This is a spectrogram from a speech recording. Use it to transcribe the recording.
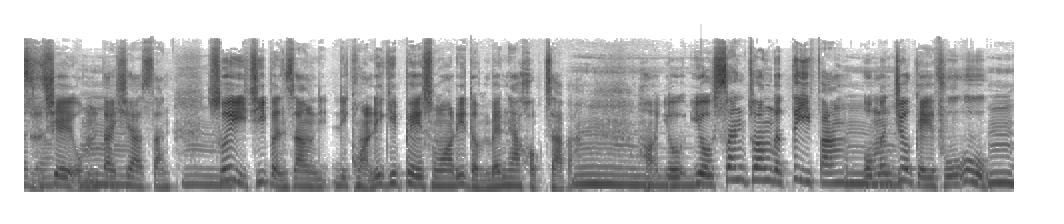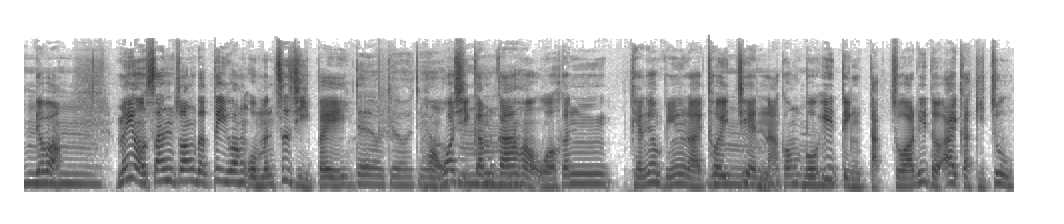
纸屑，我们带下山，所以基本上你你看你去爬山，你都免遐复杂啊，嗯，好，有有山庄的地方，我们就给服务，对吧？没有山庄的地方，我们自己背，对对对，好，我是刚刚哈，我跟听众朋友来推荐呐，讲不一定独抓，你都爱家己煮，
